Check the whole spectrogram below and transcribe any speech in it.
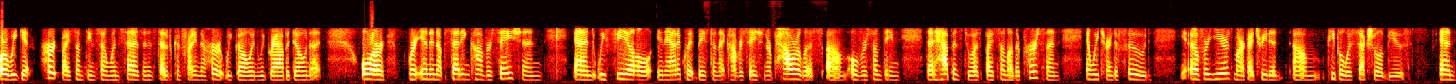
Or we get hurt by something someone says and instead of confronting the hurt, we go and we grab a donut. Or we're in an upsetting conversation and we feel inadequate based on that conversation or powerless um, over something that happens to us by some other person, and we turn to food. You know, for years, Mark, I treated um, people with sexual abuse, and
